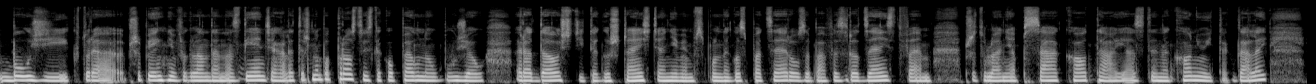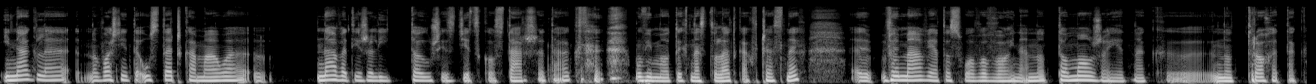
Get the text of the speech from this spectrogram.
buzi, która przepięknie wygląda na zdjęciach, ale też no po prostu jest taką pełną buzią radości, tego szczęścia, nie wiem, wspólnego spaceru, zabawy z rodzeństwem, przytulania psa, kota, jazdy na koniu i tak dalej. I nagle, no właśnie te usteczka małe nawet jeżeli to już jest dziecko starsze, tak, mówimy o tych nastolatkach wczesnych, y, wymawia to słowo wojna, no to może jednak y, no, trochę tak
